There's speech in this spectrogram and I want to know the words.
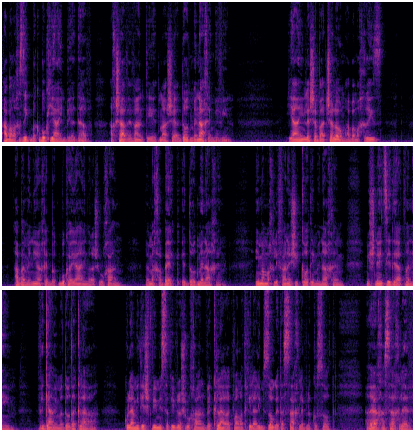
אבא מחזיק בקבוק יין בידיו. עכשיו הבנתי את מה שהדוד מנחם מבין. יין לשבת שלום, אבא מכריז. אבא מניח את בקבוק היין על השולחן, ומחבק את דוד מנחם. אמא מחליפה נשיקות עם מנחם משני צידי הפנים, וגם עם הדודה קלרה. כולם מתיישבים מסביב לשולחן, וקלרה כבר מתחילה למזוג את הסחלב לכוסות. ריח הסחלב.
